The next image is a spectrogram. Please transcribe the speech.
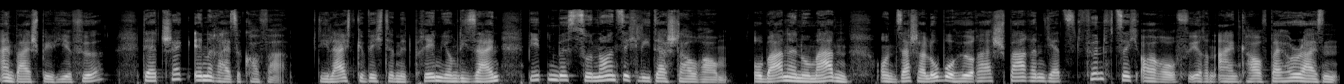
Ein Beispiel hierfür der Check-in-Reisekoffer. Die Leichtgewichte mit Premium-Design bieten bis zu 90 Liter Stauraum. Urbane Nomaden und Sascha Lobo-Hörer sparen jetzt 50 Euro für ihren Einkauf bei Horizon.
